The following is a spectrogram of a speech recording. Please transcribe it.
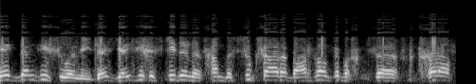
Ek dink nie so nie. Dis jy se geskiedenis gaan besoek Sarah Barsman se graf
